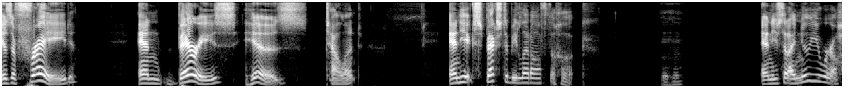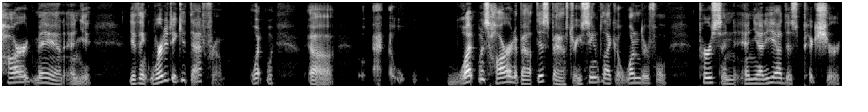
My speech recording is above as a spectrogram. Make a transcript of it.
is afraid and buries his talent, and he expects to be let off the hook. And he said, "I knew you were a hard man." And you, you think, where did he get that from? What, uh, what was hard about this master? He seemed like a wonderful person, and yet he had this picture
